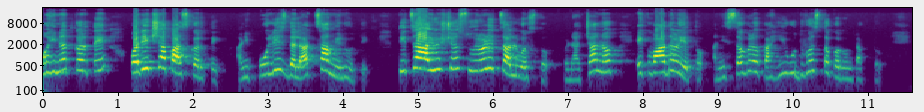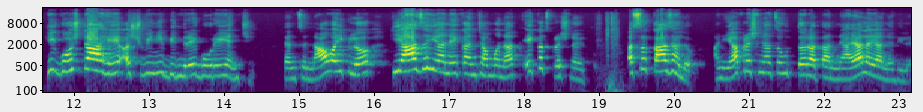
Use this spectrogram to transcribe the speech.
मेहनत करते परीक्षा पास करते आणि पोलीस दलात सामील होते. तिचं आयुष्य सुरळीत चालू असतं पण अचानक एक वादळ येतं आणि सगळं काही उद्ध्वस्त करून टाकतं. ही गोष्ट आहे अश्विनी बिंद्रे गोरे यांची. त्यांचं नाव ऐकलं की आजही अनेकांच्या मनात एकच प्रश्न येतो. असं का झालं? आणि या प्रश्नाचं उत्तर आता न्यायालयानं दिलंय.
